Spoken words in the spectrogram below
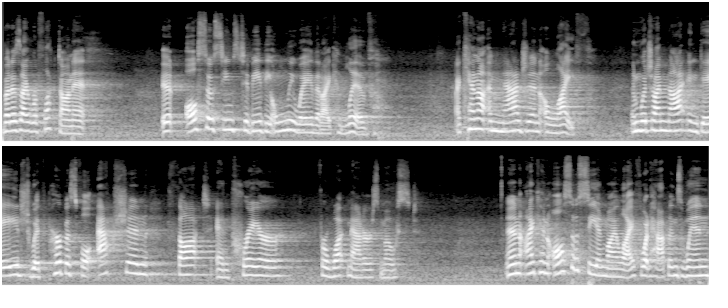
but as I reflect on it, it also seems to be the only way that I can live. I cannot imagine a life in which I'm not engaged with purposeful action, thought, and prayer for what matters most. And I can also see in my life what happens when,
